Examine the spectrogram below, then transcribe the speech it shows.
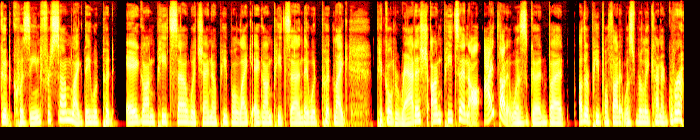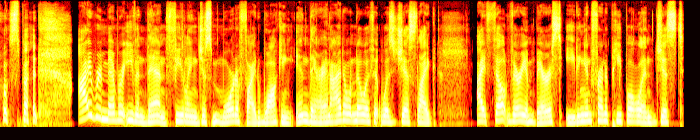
good cuisine for some. Like they would put egg on pizza, which I know people like egg on pizza, and they would put like pickled radish on pizza. And I thought it was good, but other people thought it was really kind of gross. But I remember even then feeling just mortified walking in there. And I don't know if it was just like, I felt very embarrassed eating in front of people and just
